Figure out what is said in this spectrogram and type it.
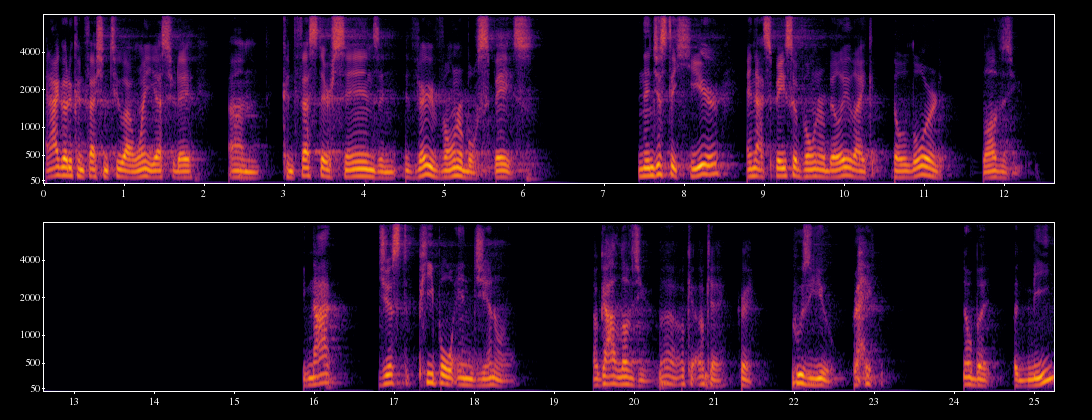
and I go to confession too. I went yesterday, um, confess their sins in a very vulnerable space. And then just to hear in that space of vulnerability, like the Lord loves you. Not just people in general. Oh, God loves you. Oh, okay, okay, great. Who's you, right? No, but but me?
